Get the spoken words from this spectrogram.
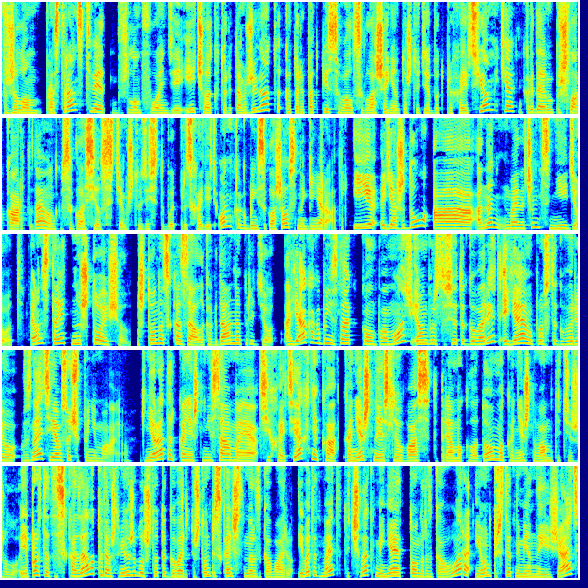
в жилом пространстве, в жилом фонде, и человек, который там живет, который подписывал соглашение на то, что здесь будут проходить съемки, когда ему пришла карта, да, он согласился с тем, что здесь это будет происходить, он как бы не соглашался на генератор. И я жду, а она, моя начальница, не идет. И он стоит, ну что еще? Что она сказала? Когда она придет? Идет. А я как бы не знаю, как ему помочь, и он просто все это говорит, и я ему просто говорю, вы знаете, я вас очень понимаю. Генератор, конечно, не самая тихая техника. Конечно, если у вас это прямо около дома, конечно, вам это тяжело. Я просто это сказала, потому что мне нужно было что-то говорить, потому что он бесконечно со мной разговаривал. И в этот момент этот человек меняет тон разговора, и он перестает на меня наезжать,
